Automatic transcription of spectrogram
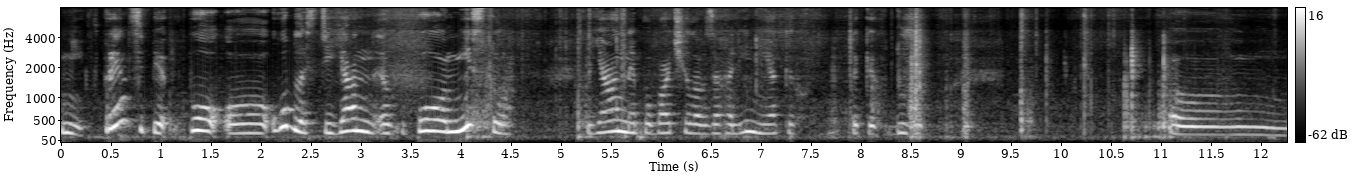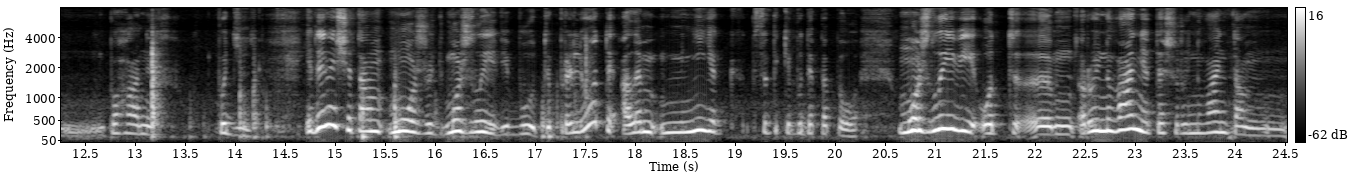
Ні, в принципі, по о, області я е, по місту я не побачила взагалі ніяких таких дуже ем, поганих подій. Єдине, що там можуть можливі бути прильоти, але мені як все-таки буде ППО. Можливі от ем, руйнування, теж руйнувань там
